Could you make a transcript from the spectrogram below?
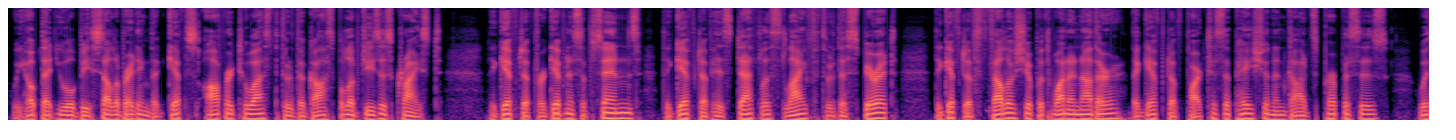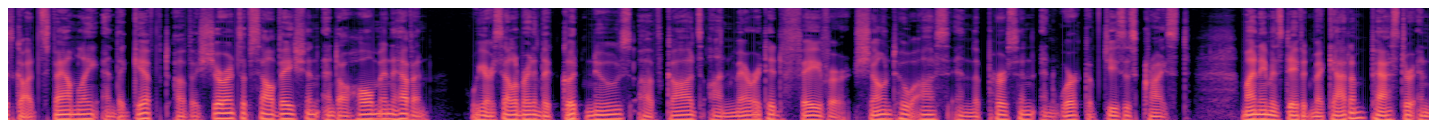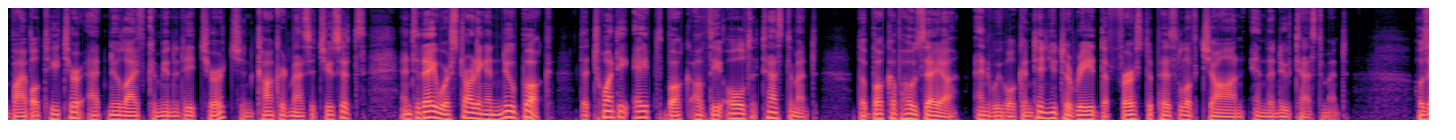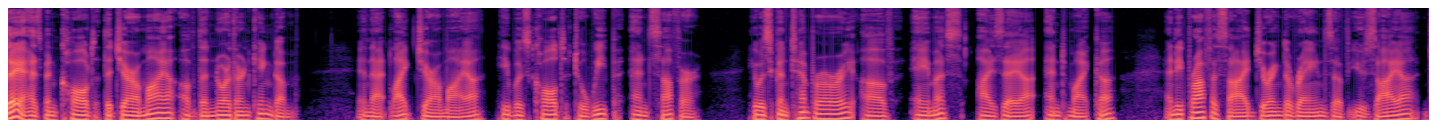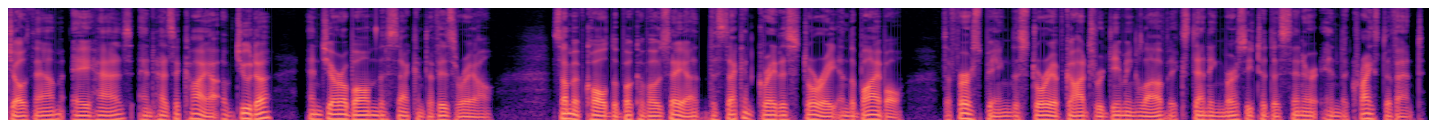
We hope that you will be celebrating the gifts offered to us through the gospel of Jesus Christ the gift of forgiveness of sins, the gift of his deathless life through the Spirit, the gift of fellowship with one another, the gift of participation in God's purposes with God's family, and the gift of assurance of salvation and a home in heaven. We are celebrating the good news of God's unmerited favor shown to us in the person and work of Jesus Christ. My name is David MacAdam, pastor and Bible teacher at New Life Community Church in Concord, Massachusetts, and today we're starting a new book, the 28th book of the Old Testament, the book of Hosea, and we will continue to read the first epistle of John in the New Testament. Hosea has been called the Jeremiah of the northern kingdom, in that, like Jeremiah, he was called to weep and suffer. He was a contemporary of Amos, Isaiah, and Micah, and he prophesied during the reigns of Uzziah, Jotham, Ahaz, and Hezekiah of Judah, and Jeroboam the second of Israel. Some have called the book of Hosea the second greatest story in the Bible, the first being the story of God's redeeming love extending mercy to the sinner in the Christ event.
